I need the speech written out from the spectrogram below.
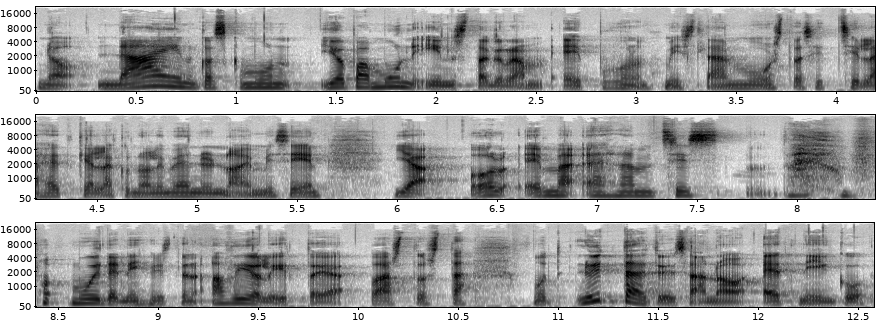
No näin, koska mun, jopa mun Instagram ei puhunut mistään muusta sit sillä hetkellä, kun oli mennyt naimisiin. Ja ol, en mä nyt siis muiden ihmisten avioliittoja vastusta, mutta nyt täytyy sanoa, että niinku,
